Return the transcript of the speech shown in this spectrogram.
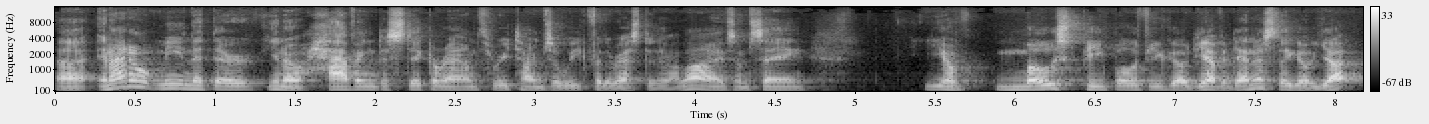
Uh, and I don't mean that they're, you know, having to stick around three times a week for the rest of their lives. I'm saying, you know, most people, if you go, do you have a dentist? They go, yep,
